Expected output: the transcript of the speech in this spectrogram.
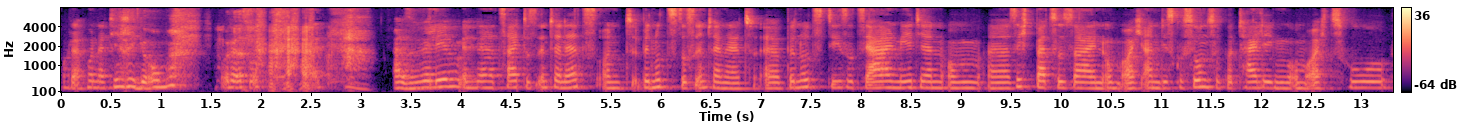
oder 100-jährige Oma oder so. Also wir leben in der Zeit des Internets und benutzt das Internet, äh, benutzt die sozialen Medien, um äh, sichtbar zu sein, um euch an Diskussionen zu beteiligen, um euch zu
